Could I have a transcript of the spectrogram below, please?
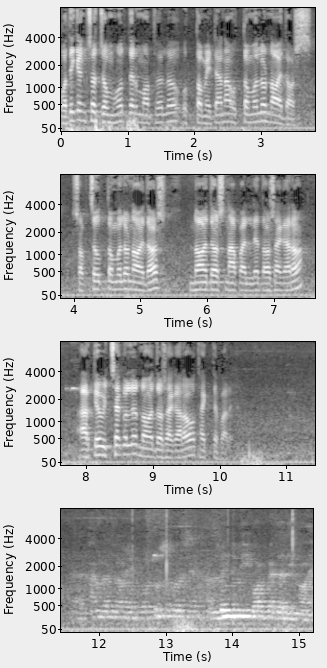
অধিকাংশ জমহুরদের মত হলো উত্তম এটা না, উত্তম হলো নয়, দশ। সবচেয়ে উত্তম হলো নয়, দশ। নয়, দশ না পারলে দশ, এগারো। আর কেউ ইচ্ছা করলে নয়, দশ এগারো থাকতে পারে। যদি হয়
